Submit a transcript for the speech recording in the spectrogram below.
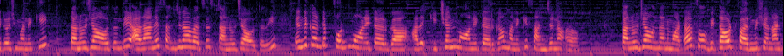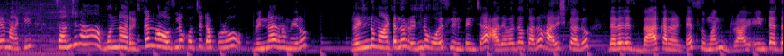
ఈరోజు మనకి తనుజ అవుతుంది. అలానే సంజన వర్సెస్ తనుజ అవుతుంది. ఎందుకంటే ఫుడ్ మానిటర్గా అదే కిచెన్ మానిటర్గా మనకి సంజన ఆ, తనుజ ఉందన్నమాట. సో వితౌట్ పర్మిషన్ అంటే మనకి సంజన మొన్న రిటర్న్ హౌస్లోకి వచ్చేటప్పుడు విన్నారా మీరు? రెండు మాటలు రెండు వాయిస్లు వినిపించాయి. అది ఎవరిదో కాదు హరీష్ కాదు డెవల్ ఇస్ బ్యాక్ అని అంటే సుమన్ డ్రా ఇంటర్ ద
